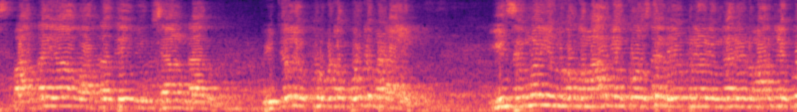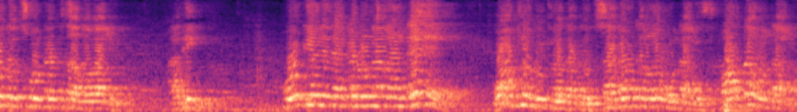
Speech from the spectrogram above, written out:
స్పర్ధయ వర్ధతే విద్య అంటారు. విద్యలో ఎప్పుడు కూడా పోటీ పడాలి. ఈ సినిమా ఈయనకు ఒక మార్క్ ఎక్కువ వస్తే రేపు నేను ఇంకా రెండు మార్కులు ఎక్కువ తెచ్చుకుంటున్నట్టు చదవాలి. అది. పోటీ అనేది ఎక్కడ ఉండాలంటే వాటిలో వీటిలో కాదు సగటంలో ఉండాలి స్పర్ధ ఉండాలి.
